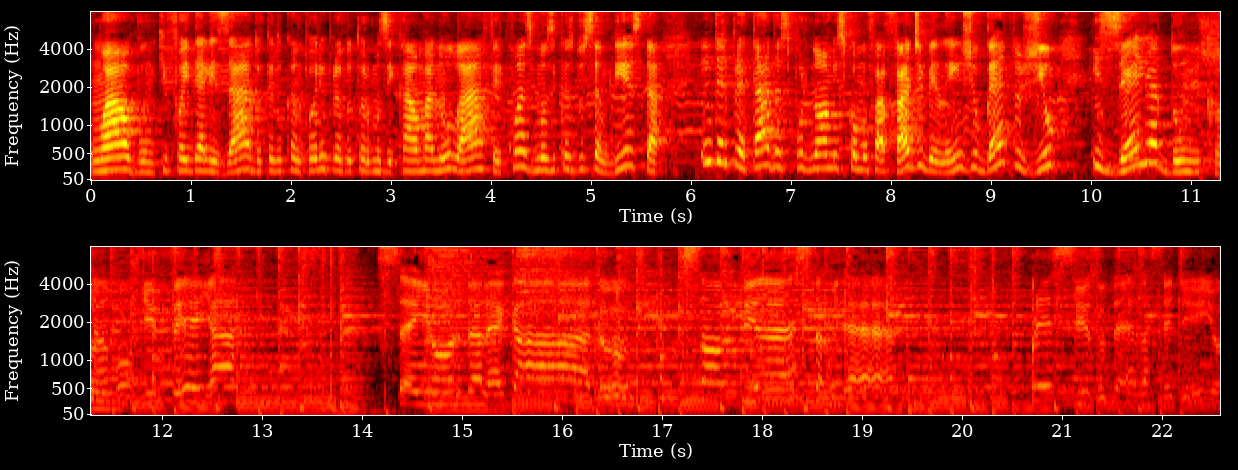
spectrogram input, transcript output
Um álbum que foi idealizado pelo cantor e produtor musical Manu Laffer com as músicas do sambista interpretadas por nomes como Fafá de Belém, Gilberto Gil e Zélia Duncan. Senhor delegado, solte esta mulher. Preciso dela cedinho.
